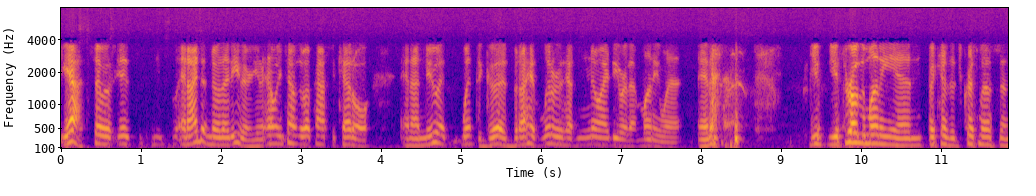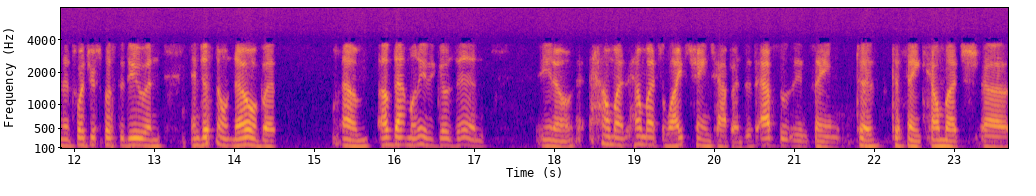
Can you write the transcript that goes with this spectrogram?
yeah, so it, and I didn't know that either. You know, how many times have I passed a kettle and I knew it went to good, but I had literally had no idea where that money went. And you you throw the money in because it's Christmas and it's what you're supposed to do, and and just don't know. But um, of that money that goes in, you know how much how much life change happens. It's absolutely insane to to think how much uh,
